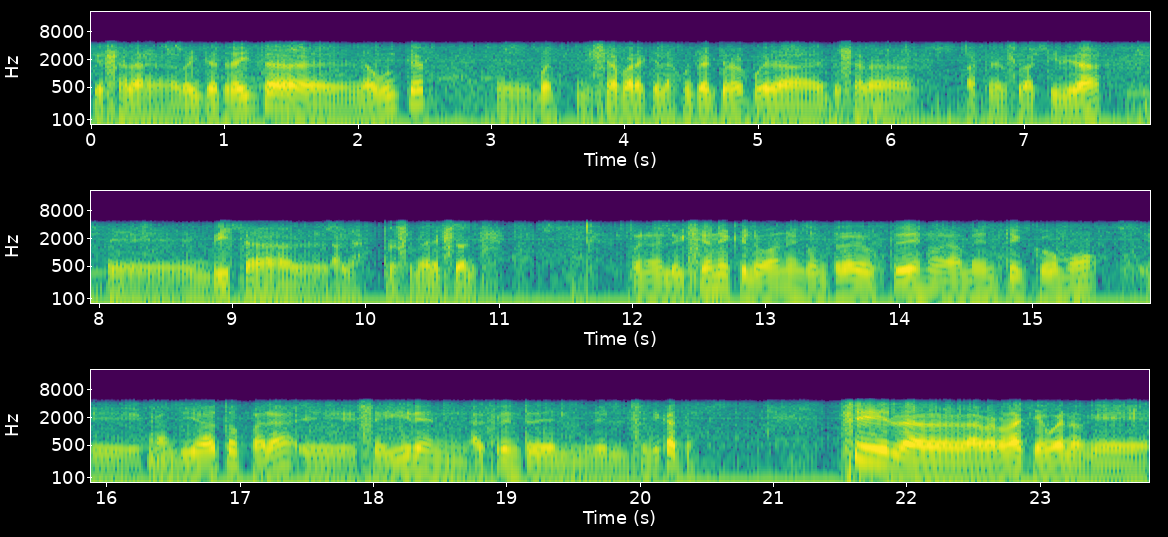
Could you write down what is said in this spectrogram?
que es a las 20.30 en la UNTER. Eh, bueno, ya para que la Junta Electoral pueda empezar a, a tener su actividad eh, en vista a, a las próximas elecciones. Bueno, elecciones que lo van a encontrar a ustedes nuevamente como eh, candidatos para eh, seguir en, al frente del, del sindicato. Sí, la, la, verdad que bueno, que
